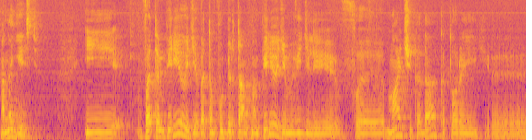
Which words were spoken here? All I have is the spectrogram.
она есть. И в этом периоде, в этом пубертантном периоде мы видели в, э, мальчика, да, который, э,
